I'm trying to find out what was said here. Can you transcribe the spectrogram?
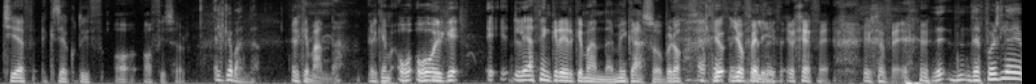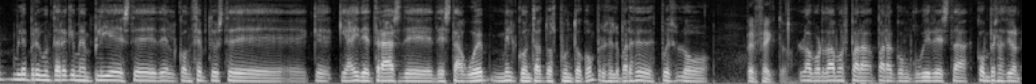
Chief Executive Officer. El que manda. El que manda. El que, o, el que eh, le hacen creer que manda, en mi caso, pero yo, feliz, el jefe, el jefe. después le, preguntaré que me amplíe este del concepto este eh, que, hay detrás de, de esta web, milcontratos.com, pero si le parece después lo, Perfecto. Lo abordamos para, concluir esta conversación.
